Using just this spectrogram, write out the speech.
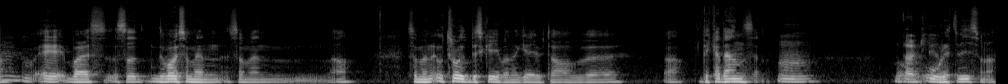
Mm. Är bara, så det var ju som en, som en, ja, som en otroligt beskrivande grej utav eh, ja, dekadensen. mm. Och orättvisorna.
